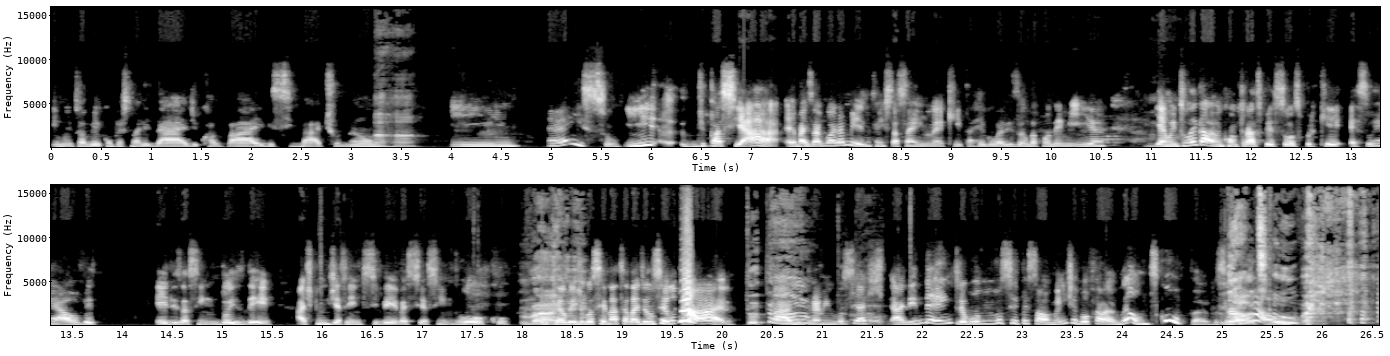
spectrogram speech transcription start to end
Tem muito a ver com personalidade, com a vibe, se bate ou não. Aham. E é isso. E eh, de passear é mais agora mesmo que a gente tá saindo, né? Que tá regularizando a pandemia. E é Uhum. muito legal encontrar as pessoas, porque é surreal ver eles assim, 2D. Acho que um dia se a gente se vê, vai ser assim, louco. Vai. Porque eu vejo você na tela de um celular, Total. sabe? Pra mim, você total. aqui- ali dentro, eu vou ver você pessoalmente, eu vou falar, não, desculpa, você não, Não, é desculpa.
